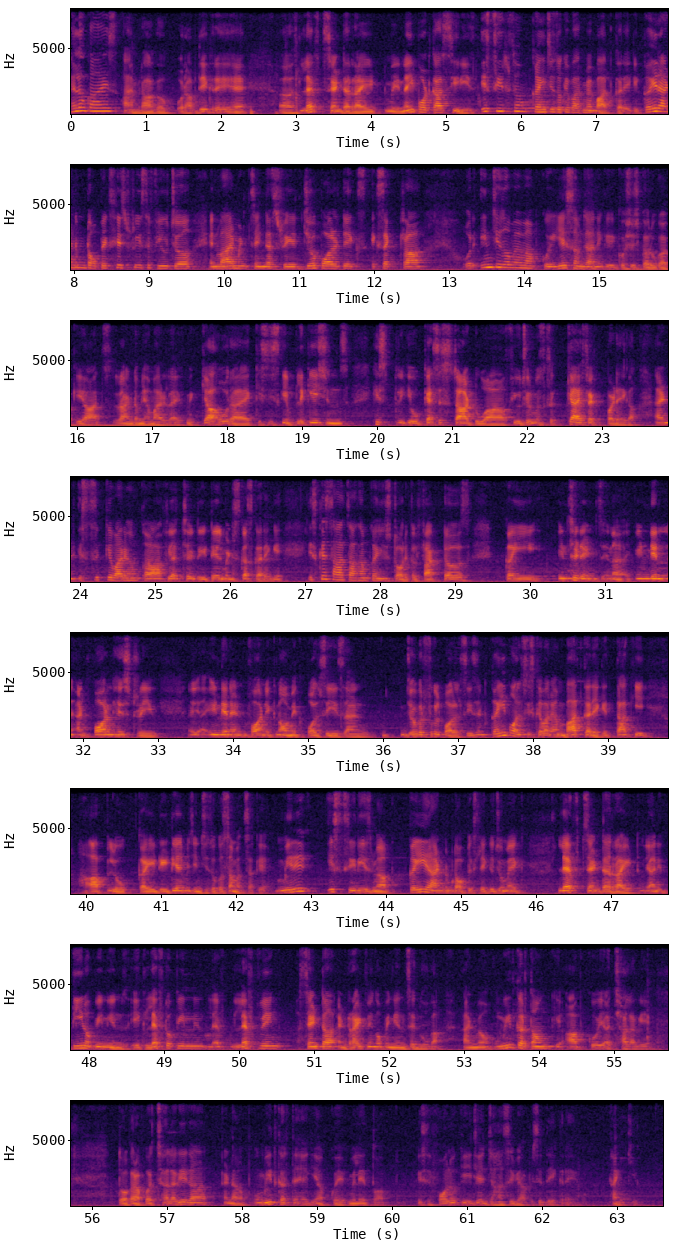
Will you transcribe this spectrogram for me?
Hello guys I am Raghav और आप देख रहे हैं लेफ़्ट सेंटर राइट मेरी नई पॉडकास्ट सीरीज़ इस सीरीज़ में हम कई चीज़ों के बारे में बात करेंगे। कई रैंडम टॉपिक्स हिस्ट्री से फ्यूचर एनवायरनमेंट से इंडस्ट्री जियो पॉलिटिक्स एक्सेट्रा और इन चीज़ों में मैं आपको ये समझाने की कोशिश करूँगा कि आज रैंडमली हमारे लाइफ में क्या हो रहा है, किसी चीज़ की इम्प्लीकेशंस हिस्ट्री की वो कैसे स्टार्ट हुआ फ्यूचर में उसका क्या इफ़ेक्ट पड़ेगा। एंड इसके बारे में हम काफ़ी अच्छे डिटेल में डिस्कस करेंगे। इसके साथ साथ हम कई हिस्टोरिकल फैक्टर्स कई incidents in Indian and foreign history Indian and foreign economic policies and geographical policies and कई पॉलिसीज़ के बारे में हम बात करेंगे ताकि आप लोग कई डिटेल में जिन चीज़ों को समझ सके। मेरी इस सीरीज़ में आप कई रैंडम टॉपिक्स लेके जो मैं एक लेफ़्ट सेंटर राइट यानी तीन ओपिनियंस एक left opinion left left wing centre and right wing opinion से दूँगा। एंड मैं उम्मीद करता हूँ कि आपको ये अच्छा लगे। तो अगर आपको अच्छा लगेगा एंड आप उम्मीद करते हैं कि आपको एक मिले तो आप इसे फॉलो कीजिए जहाँ से भी आप इसे देख रहे हो। Thank you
